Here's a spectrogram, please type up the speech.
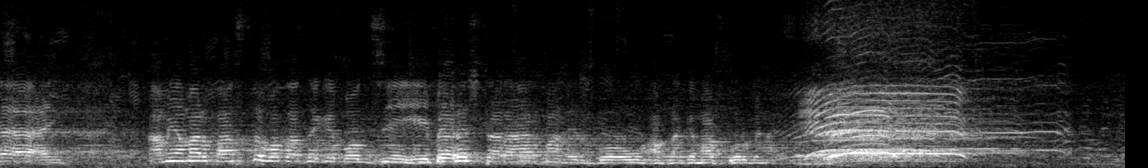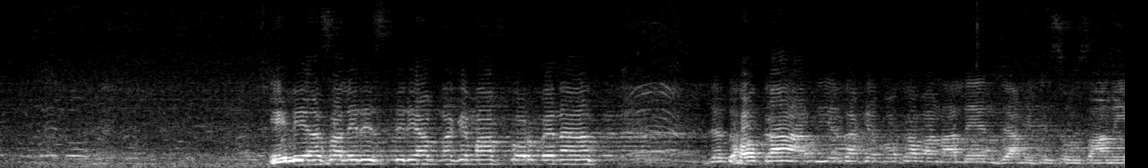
দেয়, আমি আমার বাস্তবতা থেকে বলছি, এই ব্যারিস্টার আরমানের বউ আপনাকে মাফ করবে না। ইলিয়াস আলীর স্ত্রী আপনাকে মাফ করবে না। যে ধোকা দিয়ে তাকে বোকা বানালেন যে আমি কিছু জানি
